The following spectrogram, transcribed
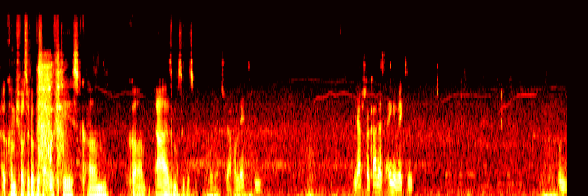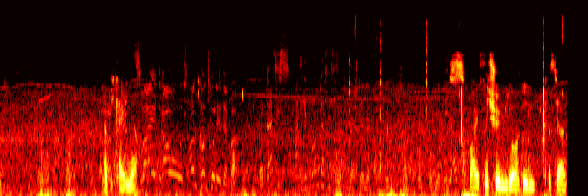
Ah, Komm, ich wollte sogar, bis du aufstehst. Komm, komm. Ja, das machst du gut. Oh, schwer verletzt, du. Den hab ich doch gerade erst eingewechselt. Und jetzt hab ich keinen mehr. Und den. Und das. Den war jetzt nicht schön, wie du auch den Christian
